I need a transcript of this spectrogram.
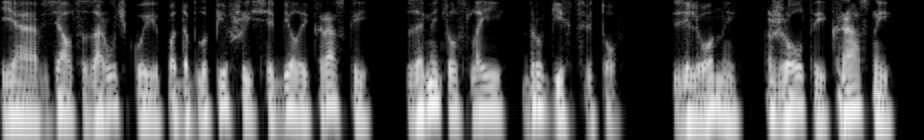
Я взялся за ручку и под облупившейся белой краской заметил слои других цветов. Зеленый, желтый, красный.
